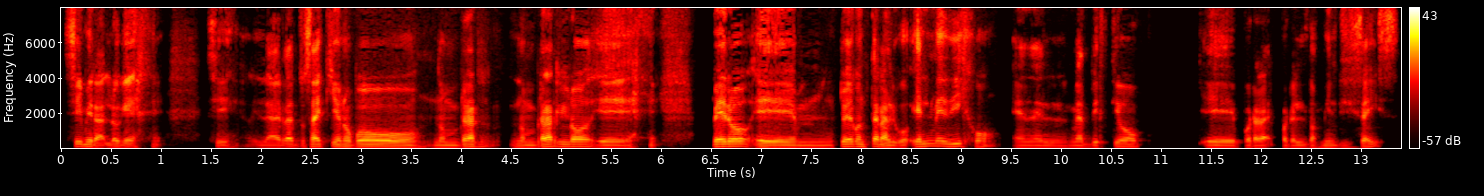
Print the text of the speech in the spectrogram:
Sí, mira, lo que, sí, la verdad tú sabes que yo no puedo nombrar, nombrarlo, eh, pero em, te voy a contar algo. Él me dijo, en el, me advirtió eh, por, por, el 2016,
